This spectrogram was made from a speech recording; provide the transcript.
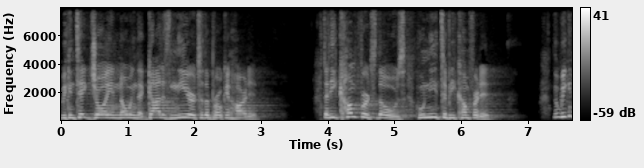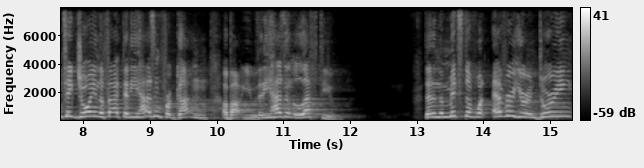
We can take joy in knowing that God is near to the brokenhearted, that He comforts those who need to be comforted that we can take joy in the fact that He hasn't forgotten about you, that He hasn't left you. That in the midst of whatever you're enduring,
